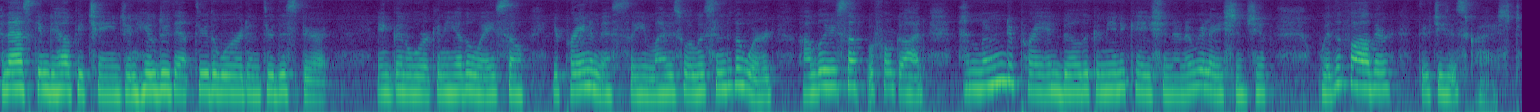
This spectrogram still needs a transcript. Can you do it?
and ask him to help you change. And he'll do that through the Word and through the Spirit. Ain't going to work any other way. So you're praying amiss, so you might as well listen to the Word, humble yourself before God, and learn to pray and build a communication and a relationship with the Father through Jesus Christ.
